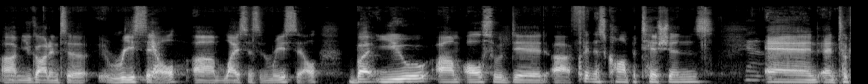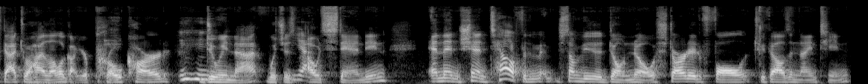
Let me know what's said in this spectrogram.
um, you got into resale, um, license and resale, but you um, also did uh, fitness competitions. Yeah. And and took that to a high level. Got your pro card doing that, which is Yeah. outstanding. And then Chantel, for the, some of you that don't know, started fall 2019,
